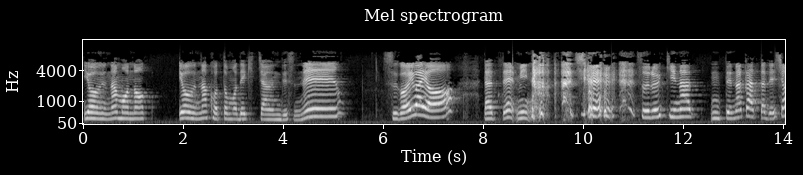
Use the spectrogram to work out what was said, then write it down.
ようなもの、ようなこともできちゃうんですね。すごいわよ。だってみんな、シェーする気なんてなかったでしょ？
